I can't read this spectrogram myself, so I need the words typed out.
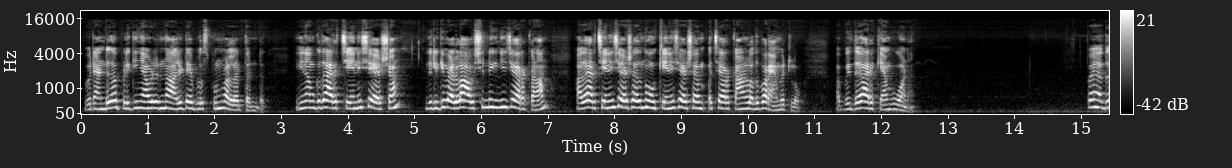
അപ്പോൾ രണ്ട് കപ്പിലേക്ക് ഞാൻ ഇവിടെ ഒരു നാല് ടേബിൾ സ്പൂൺ വെള്ളം എടുത്തിട്ടുണ്ട്. ഇനി നമുക്കിത് അരച്ചതിന് ശേഷം ഇതിലേക്ക് വെള്ളം ആവശ്യമുണ്ടെങ്കിൽ ചേർക്കണം. അത് അരച്ചതിന് ശേഷം അത് നോക്കിയതിന് ശേഷം ചേർക്കാനുള്ളത് പറയാൻ പറ്റുള്ളൂ. അപ്പോൾ ഇത് അരയ്ക്കാൻ പോവാണ്. അപ്പോൾ അത്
